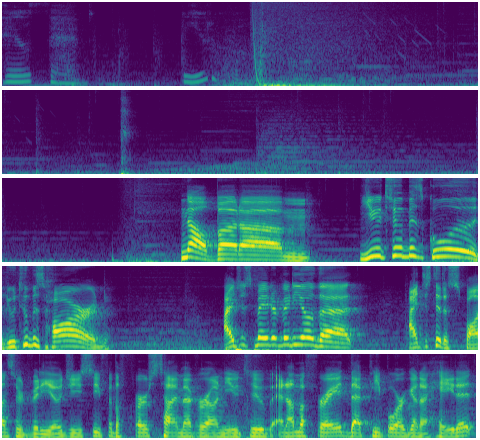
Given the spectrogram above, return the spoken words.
pale sand. Beautiful. No, but um YouTube is good. YouTube is hard. I just made a video that I just did a sponsored video, GC, for the first time ever on YouTube, and I'm afraid that people are gonna hate it.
